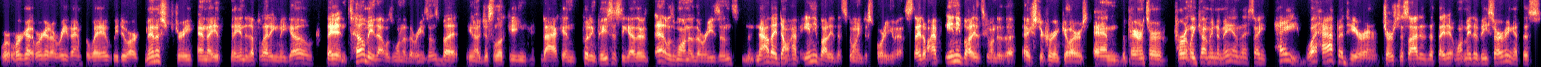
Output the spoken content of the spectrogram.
we're, we're going we're to revamp the way we do our ministry and they they ended up letting me go they didn't tell me that was one of the reasons but you know just looking back and putting pieces together that was one of the reasons. Now they don't have anybody that's going to sporting events they don't have anybody that's going to the extracurriculars and the parents are currently coming to me and they say hey what happened here and church decided that they didn't want me to be serving at this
